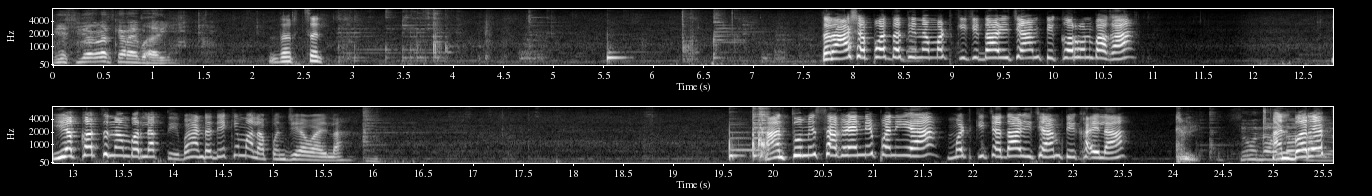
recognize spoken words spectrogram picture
बेस वेगळाच केलाय भारी. धर चल. तर अशा पद्धतीने मटकीची डाळीची आमटी करून बघा. एकच नंबर लागते. भांड दे की मला पण जेवायला. आणि तुम्ही सगळ्यांनी पण या मटकीच्या डाळीची आमटी खायला. आणि बरेच-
